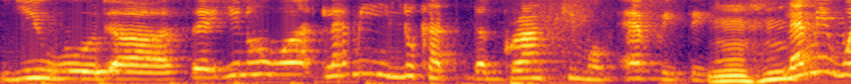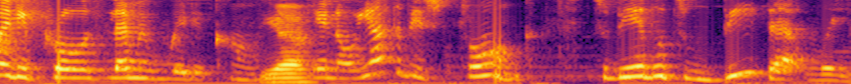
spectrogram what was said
you would uh, say, you know what? Let me look at the grand scheme of everything. Mhm. Let me weigh the pros. Let me weigh the cons. Yeah. You know, you have to be strong to be able to be that way.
